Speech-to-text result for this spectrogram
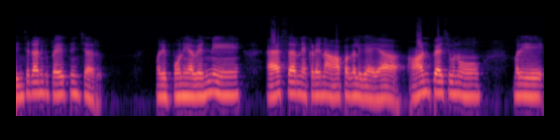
దించడానికి ప్రయత్నించారు. మరి పోనీ అవన్నీ యాసర్ని సార్ని ఎక్కడైనా ఆపగలిగాయా? ఆన్ ప్యాసివ్ను మరి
